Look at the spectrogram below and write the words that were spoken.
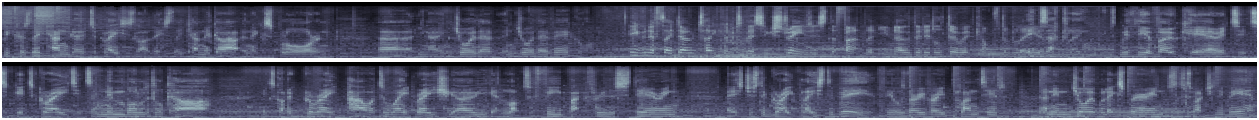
because they can go to places like this. They can go out and explore and uh, you know enjoy their enjoy their vehicle. Even if they don't take them to this extremes, it's the fact that you know that it'll do it comfortably. Exactly. With the Evoque here, it's it's it's great. It's a nimble little car. It's got a great power to weight ratio. You get lots of feedback through the steering. It's just a great place to be. It feels very very planted, an enjoyable experience to actually be in.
